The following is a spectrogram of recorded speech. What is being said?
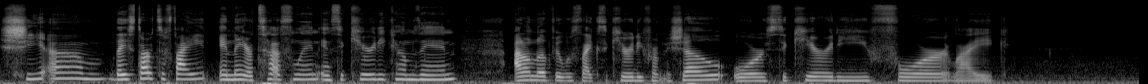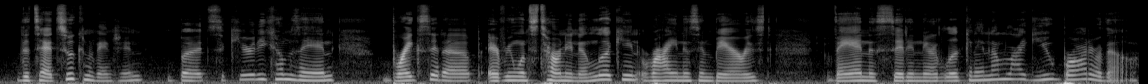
she um they start to fight and they are tussling and security comes in I don't know if it was like security from the show or security for like the tattoo convention, but security comes in, breaks it up. Everyone's turning and looking. Ryan is embarrassed. Van is sitting there looking, and I'm like, You brought her though.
